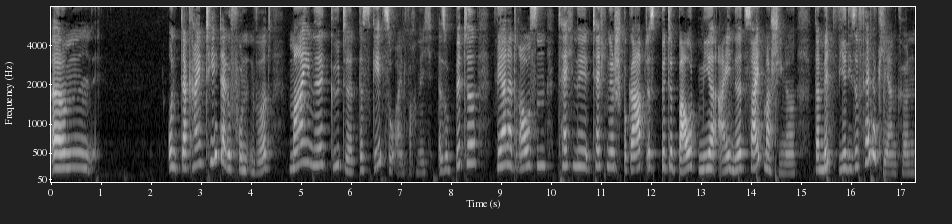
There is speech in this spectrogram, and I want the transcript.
ähm, und da kein Täter gefunden wird, meine Güte, das geht so einfach nicht. Also bitte, wer da draußen techni technisch begabt ist, bitte baut mir eine Zeitmaschine, damit wir diese Fälle klären können.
